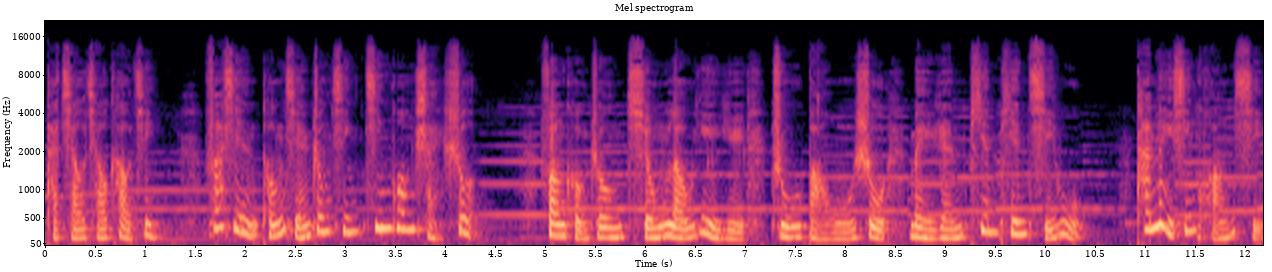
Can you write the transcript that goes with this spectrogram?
他悄悄靠近，发现铜钱中心金光闪烁。方孔中琼楼玉宇，珠宝无数，美人翩翩起舞。他内心狂喜，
